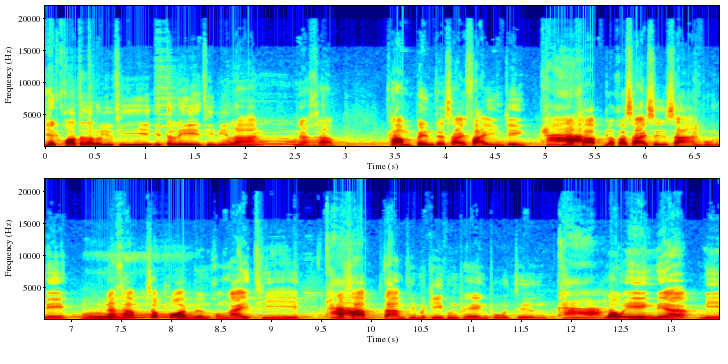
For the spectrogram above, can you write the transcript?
เฮดค q u เตอร์เราอยู่ที่อิตาลีที่มิลานอ๋อนะครับ ทำเป็นแต่สายไฟจริงค่ะๆนะครับแล้วก็สายสื่อสารพวกนี้อืม นะครับสปอร์ตเรื่องของไอทีค่ะนะครับตามที่เมื่อกี้คุณเพลงพูดถึง ค่ะ เราเองเนี่ยมี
